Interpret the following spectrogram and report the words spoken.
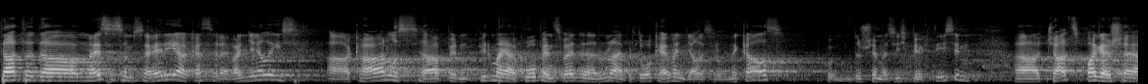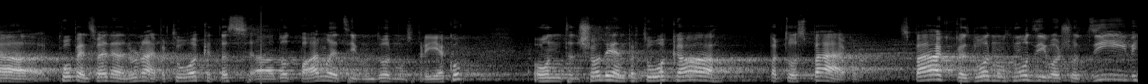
Tātad mēs esam sērijā, kas ir evaņģēlijas. Kārlis pirmajā kopienas veidā runāja par to, ka evaņģēlis ir unikāls, ko vien mēs visi piekritīsim. Čats pagājušajā kopienas veidā runāja par to, ka tas dod pārliecību un dod mums prieku. Un tad šodien par to, kā par to spēku. Spēku, kas dod mums nodzīvot šo dzīvi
